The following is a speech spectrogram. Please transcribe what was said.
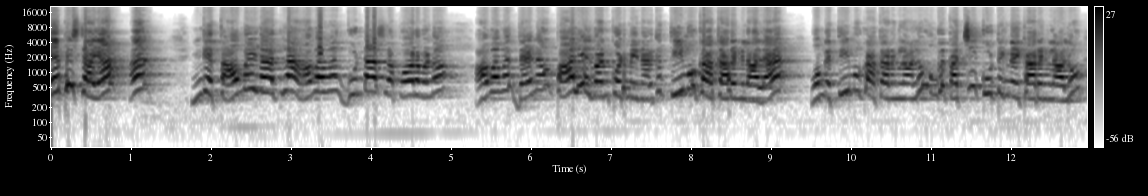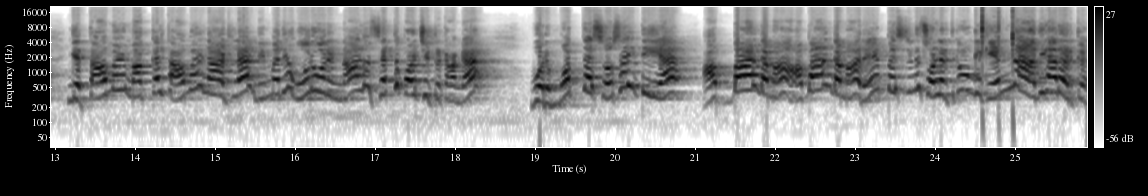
ரேபிஸ்டாயா இங்க தமிழ்நாட்டுல பாலியல் வன்கொடுமை நடக்க திமுக காரங்களால உங்க திமுக காரங்களாலும் உங்க கட்சி கூட்டணிக்காரங்களாலும் இங்க தமிழ் மக்கள் தமிழ்நாட்டில் நிம்மதியா ஒரு ஒரு நாளும் செத்து பழிச்சிட்டு இருக்காங்க. ஒரு மொத்த சொசைட்டிய அபாண்டமா அபாண்டமா ரேபிஸ்ட்னு சொல்றதுக்கு உங்களுக்கு என்ன அதிகாரம் இருக்கு?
